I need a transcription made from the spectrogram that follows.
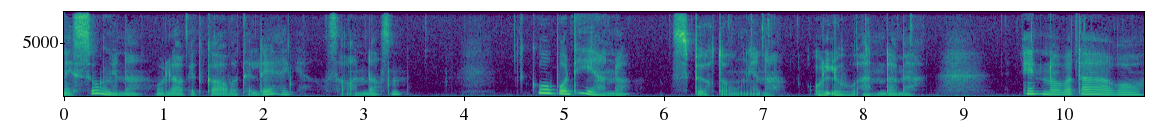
nisseungene og laget gaver til deg, sa Andersen. Hvor bor de hen, da? spurte ungene og lo enda mer. Innover der og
